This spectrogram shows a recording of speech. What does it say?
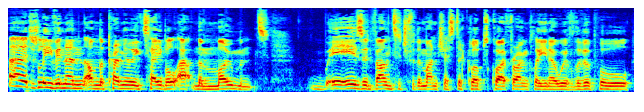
Uh, just leaving on the Premier League table at the moment it is advantage for the Manchester clubs, quite frankly. You know, with Liverpool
